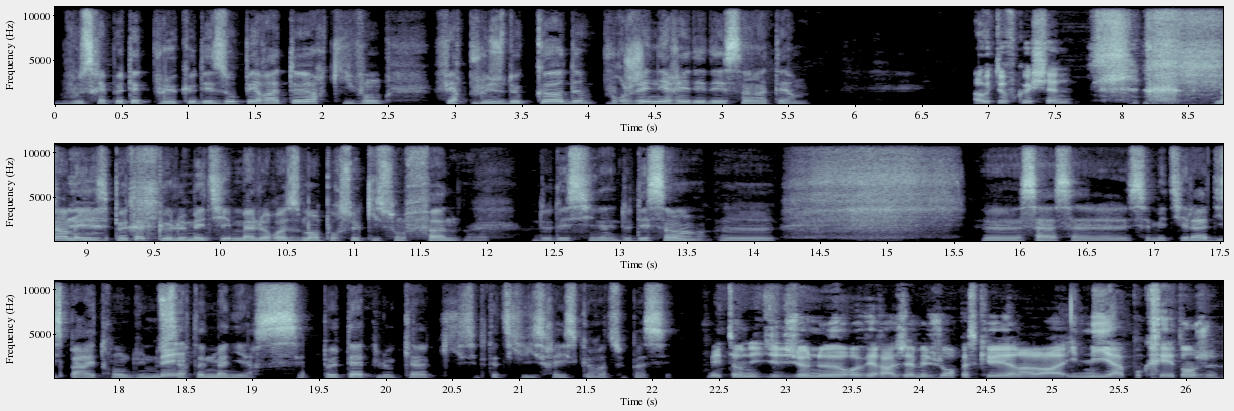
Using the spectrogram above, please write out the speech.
Vous serez peut-être plus que des opérateurs qui vont faire plus de code pour générer des dessins à terme. Out of question. non, mais peut-être que le métier, malheureusement, pour ceux qui sont fans de, de dessin, euh, euh, ça, ces métiers-là disparaîtront d'une certaine manière. C'est peut-être le cas, c'est peut-être ce qui risquera de se passer. Mais ton idée de jeu ne reverra jamais le jour parce qu'il y en aura une IA pour créer ton jeu.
